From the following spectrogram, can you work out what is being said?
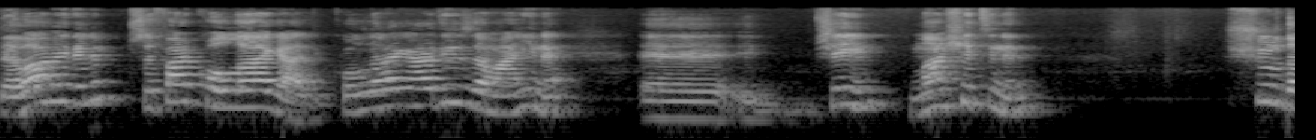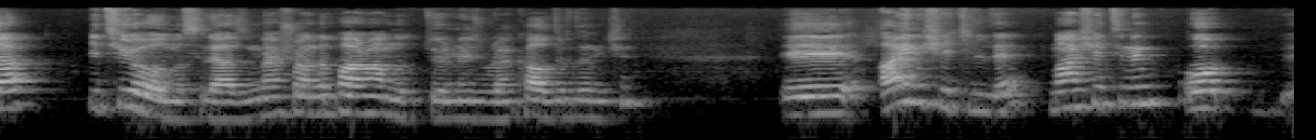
devam edelim. Bu sefer kollara geldik. Kollara geldiğiniz zaman yine ee, şeyin manşetinin şurada bitiyor olması lazım. Ben şu anda parmağımla tutuyorum mecburen kaldırdığım için. Ee, aynı şekilde manşetinin o e,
